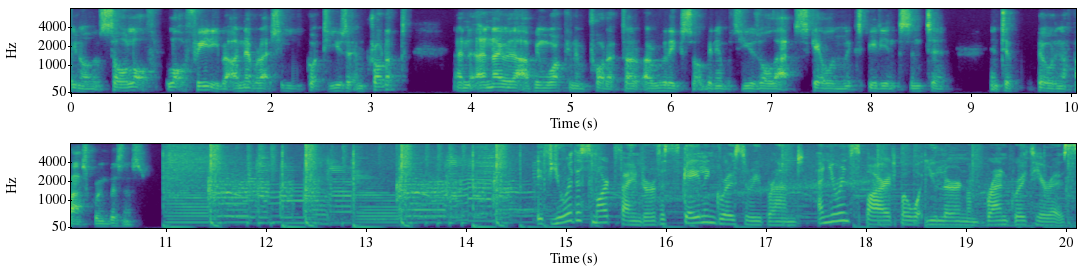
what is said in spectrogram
you know, saw a lot of, lot of theory, but I never actually got to use it in product. And, and now that I've been working in product, I, I really sort of been able to use all that skill and experience into into building a fast growing business. If you're the smart founder of a scaling grocery brand and you're inspired by what you learn on Brand Growth Heroes,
